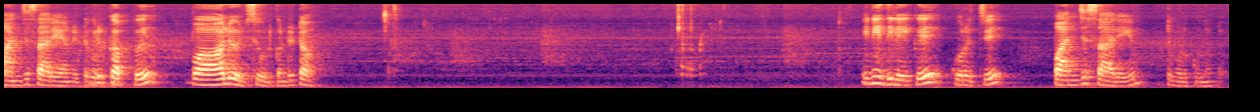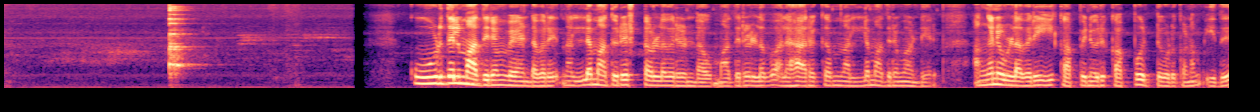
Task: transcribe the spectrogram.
പഞ്ചസാരയാണ് ഇട്ട് ഒരു കപ്പ് പാൽ ഒഴിച്ച് കൊടുക്കണം കേട്ടോ. ഇനി ഇതിലേക്ക് കുറച്ച് പഞ്ചസാരയും ഇട്ട് കൊടുക്കുന്നുണ്ട്. കൂടുതൽ മധുരം വേണ്ടവർ നല്ല മധുരം ഇഷ്ടമുള്ളവരുണ്ടാവും. മധുരമുള്ള പലഹാരമൊക്കെ നല്ല മധുരം വേണ്ടി വരും. അങ്ങനെയുള്ളവർ ഈ കപ്പിന് ഒരു കപ്പ് ഇട്ട് കൊടുക്കണം. ഇത്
